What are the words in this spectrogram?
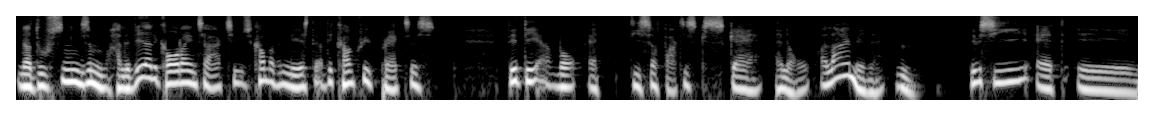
når du sådan ligesom har leveret det kort og interaktivt, så kommer det næste, og det er concrete practice. Det er der, hvor at de så faktisk skal have lov at lege med det. Mm. Det vil sige, at øh,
